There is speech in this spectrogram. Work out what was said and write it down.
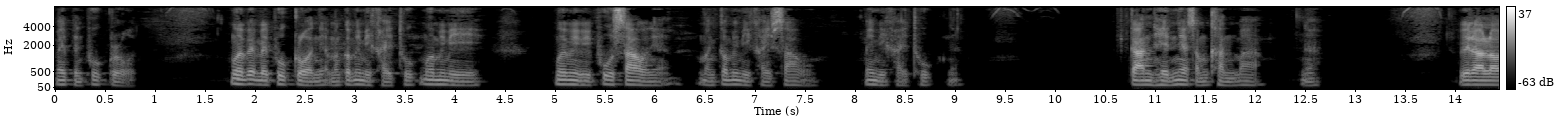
ไม่เป็นผู้โกรธ เมื่อไม่เป็นผู้โกรธเนี่ยมันก็ไม่มีใครทุกข์ เมื่อไม่มี เมื่อไม่มีผู้เศร้าเนี่ย มันก็ไม่มีใครเศร้า ไม่มีใครทุกข์เนี่ย การเห็นเนี่ยสำคัญมากนะเวลาเรา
